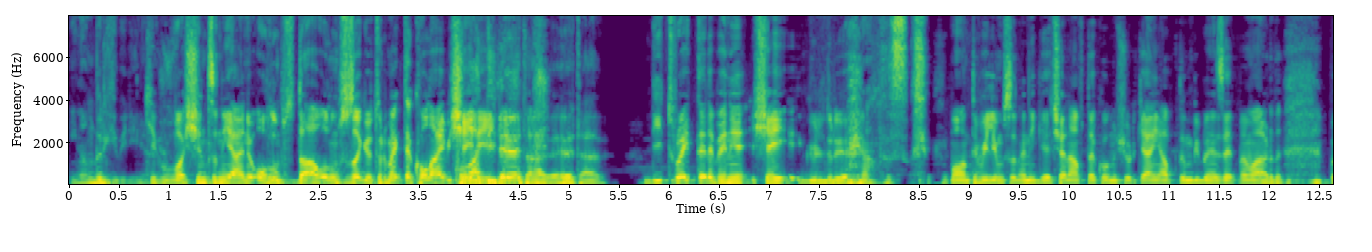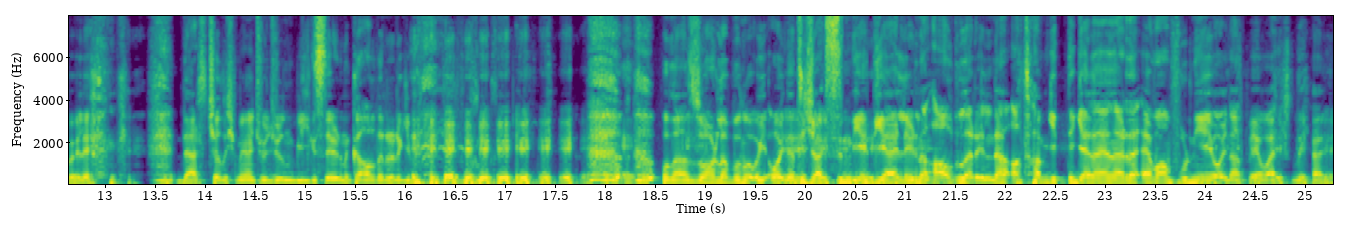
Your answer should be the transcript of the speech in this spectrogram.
İnanılır gibi değil. Yani. Ki Washington'ı yani olumsuz daha olumsuza götürmek de kolay bir şey kolay değil. değil. Evet abi evet abi. Detroit'te de beni şey güldürüyor yalnız. Monty Williams'ın hani geçen hafta konuşurken yaptığım bir benzetme vardı. Böyle ders çalışmayan çocuğun bilgisayarını kaldırır gibi. Ulan zorla bunu oynatacaksın diye diğerlerini aldılar eline. Atam gitti gelenlerde Evan Fournier'i oynatmaya başladı yani.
